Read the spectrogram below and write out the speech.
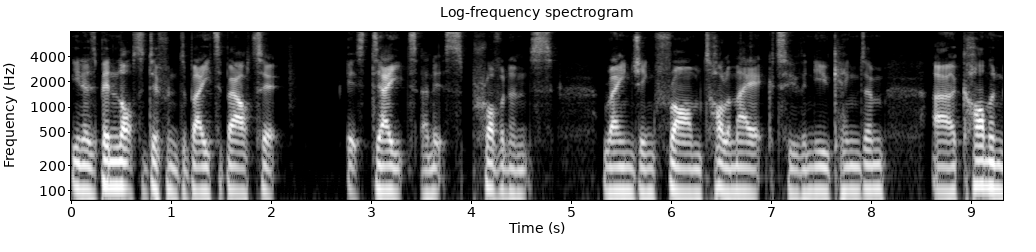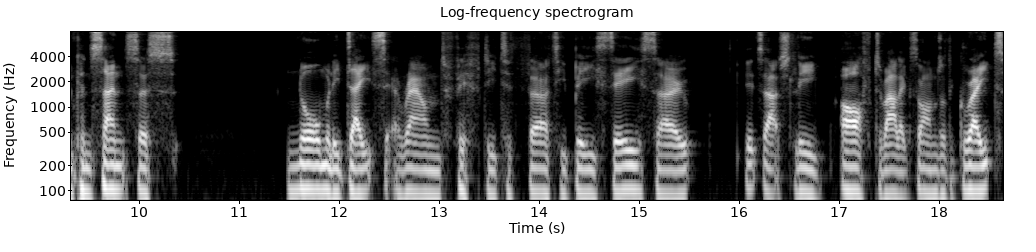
you know, there's been lots of different debate about it, its date and its provenance, ranging from Ptolemaic to the New Kingdom. Uh, common consensus normally dates it around 50 to 30 BC, so it's actually after Alexander the Great.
